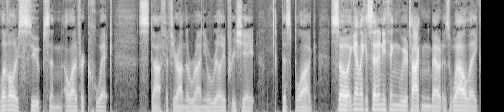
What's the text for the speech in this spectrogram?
Love all her soups and a lot of her quick stuff. If you're on the run, you'll really appreciate this blog. So again, like I said, anything we were talking about as well, like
